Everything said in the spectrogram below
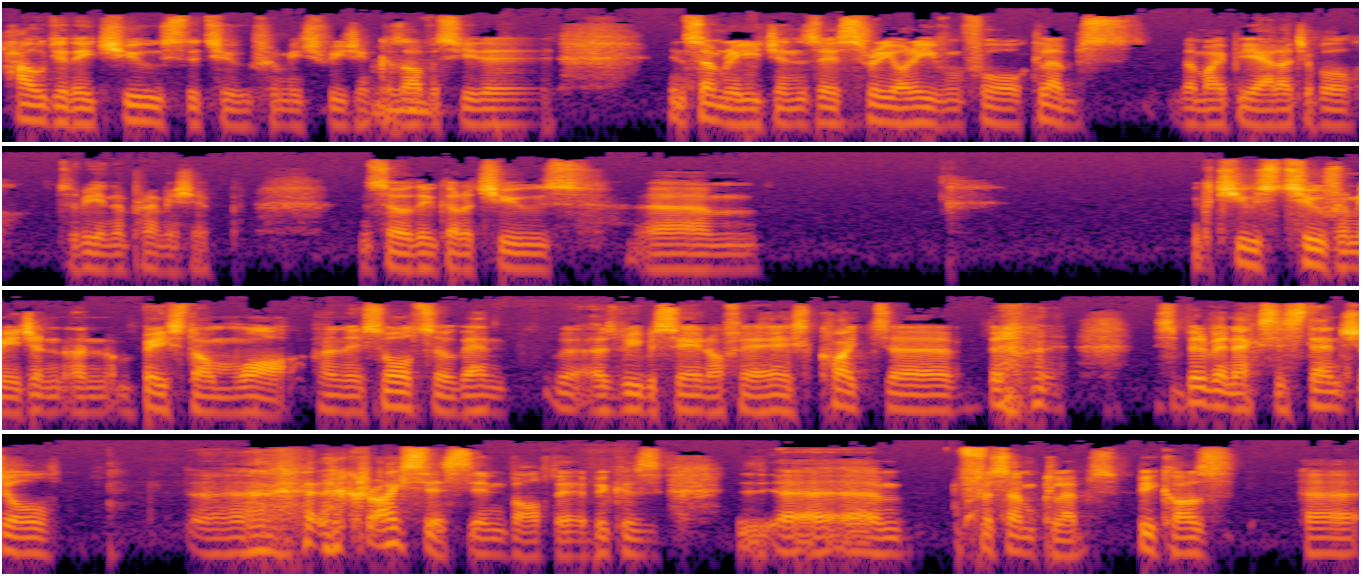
how do they choose the two from each region? Because obviously, the, in some regions there's three or even four clubs that might be eligible to be in the Premiership, and so they've got to choose. Um, choose two from each, and, and based on what? And it's also then, as we were saying off air, it's quite uh, it's a bit of an existential uh, crisis involved there because uh, um, for some clubs, because uh,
